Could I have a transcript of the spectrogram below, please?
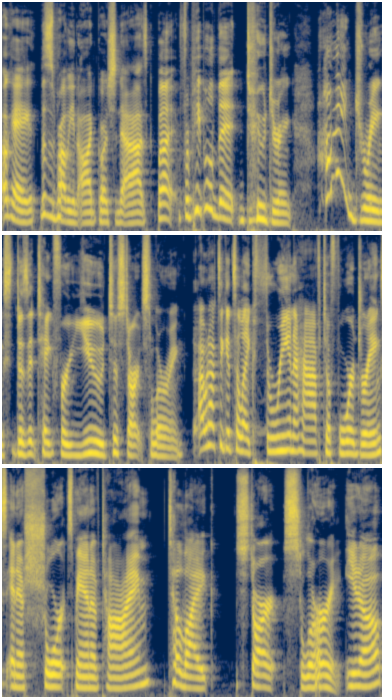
Okay, this is probably an odd question to ask, but for people that do drink, how many drinks does it take for you to start slurring? I would have to get to like three and a half to four drinks in a short span of time to like start slurring, you know?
